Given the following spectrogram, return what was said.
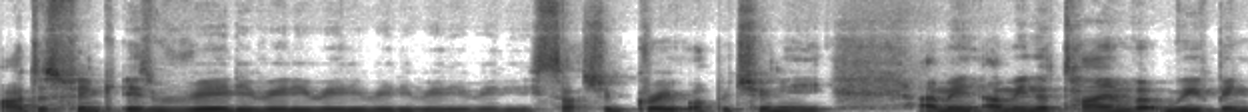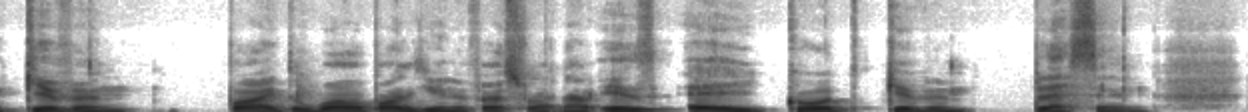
I just think is really, really, really, really, really, really such a great opportunity. I mean, I mean, the time that we've been given by the world, by the universe right now, is a God-given blessing.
